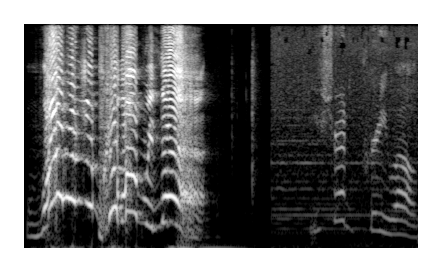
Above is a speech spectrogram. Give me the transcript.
Why would you come up with that? You shred pretty well.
